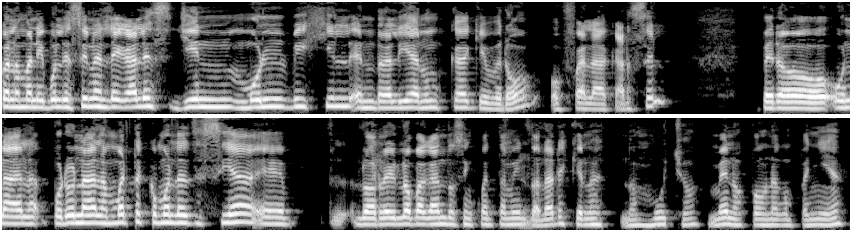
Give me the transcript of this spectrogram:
Con las manipulaciones legales, Jean Mulvihill en realidad nunca quebró o fue a la cárcel, pero una de la- por una de las muertes, como les decía, eh, lo arregló pagando 50 mil dólares, que no es, no es mucho, menos para una compañía.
